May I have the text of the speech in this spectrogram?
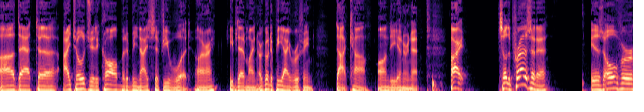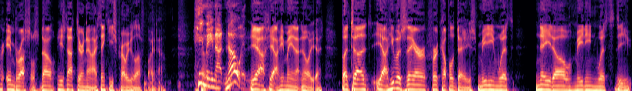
uh, that uh, I told you to call, but it'd be nice if you would. All right? Keep that in mind. Or go to piroofing.com on the internet. All right. So the president is over in Brussels. No, he's not there now. I think he's probably left by now. He may not know it. Yeah, yeah, he may not know it yet. But uh, yeah, he was there for a couple of days, meeting with NATO, meeting with the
